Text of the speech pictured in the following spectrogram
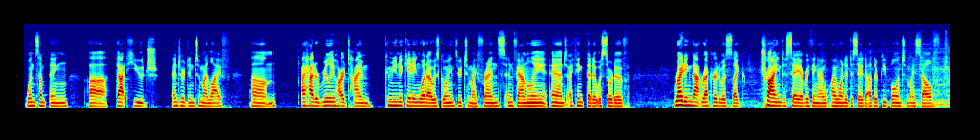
when something uh, that huge entered into my life. Um, I had a really hard time communicating what I was going through to my friends and family. And I think that it was sort of writing that record was like trying to say everything I, I wanted to say to other people and to myself.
